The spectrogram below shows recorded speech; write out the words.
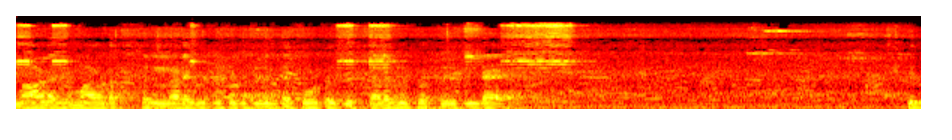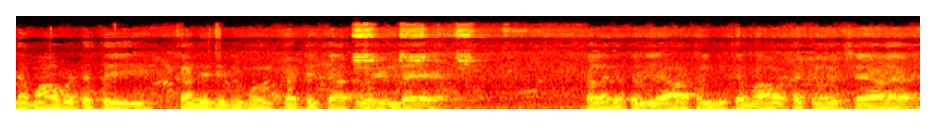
மாநகர மாவட்டத்தில் நடைபெற்றுக் கொண்டிருக்கின்ற கூட்டத்தில் தலைமை பெற்றிருக்கின்ற இந்த மாவட்டத்தை கண்ணினிமை போல் கட்டிக்காத்து வருகின்ற கழகத்துடைய ஆற்றல் மிக்க மாவட்ட கழக செயலாளர்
